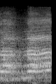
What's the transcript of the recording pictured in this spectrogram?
Satanas.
